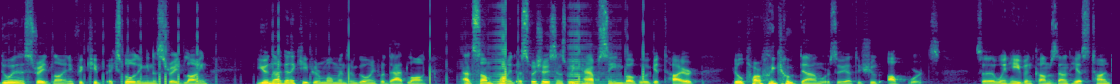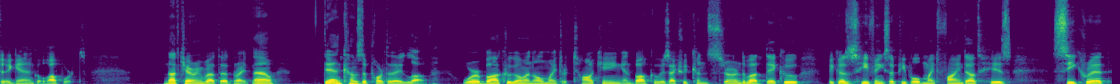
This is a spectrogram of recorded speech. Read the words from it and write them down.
do it in a straight line, if you keep exploding in a straight line, you're not going to keep your momentum going for that long. At some point, especially since we have seen Bakugo get tired, he'll probably go downwards, so you have to shoot upwards. So when he even comes down, he has time to again go upwards. Not caring about that right now. Then comes the part that I love, where Bakugo and All Might are talking, and Baku is actually concerned about Deku because he thinks that people might find out his secret.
